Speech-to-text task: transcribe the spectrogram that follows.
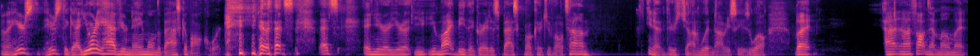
I mean, here's here's the guy. You already have your name on the basketball court. you know that's that's and you're you're you, you might be the greatest basketball coach of all time. You know, there's John Wooden obviously as well, but I, and I thought in that moment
